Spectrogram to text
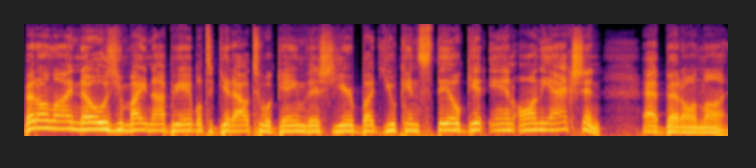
BetOnline knows you might not be able to get out to a game this year, but you can still get in on the action at BetOnline.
